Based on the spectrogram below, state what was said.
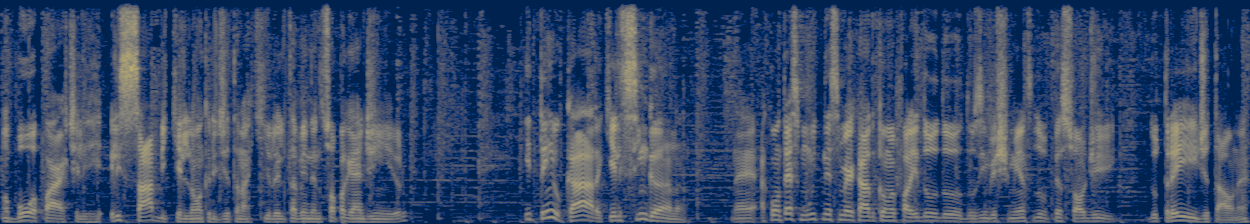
uma boa parte, ele, ele sabe que ele não acredita naquilo, ele tá vendendo só para ganhar dinheiro. E tem o cara que ele se engana. Né? Acontece muito nesse mercado, como eu falei, do, do, dos investimentos do pessoal de, do trade e tal, né?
